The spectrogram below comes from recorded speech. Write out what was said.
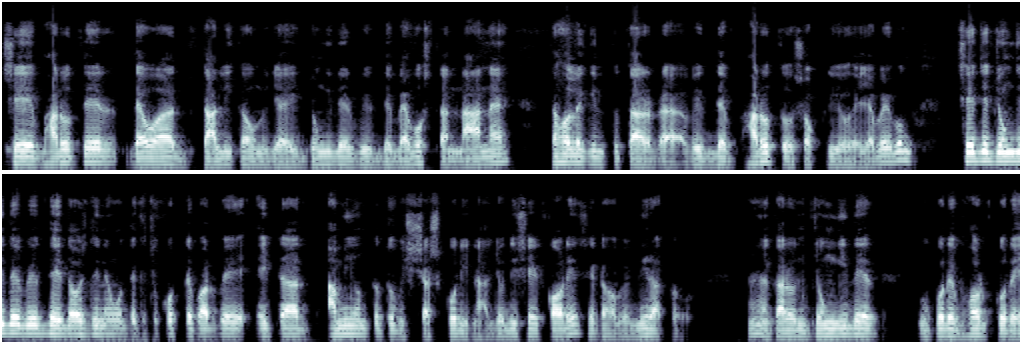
সে ভারতের দেওয়া তালিকা অনুযায়ী জঙ্গিদের বিরুদ্ধে ব্যবস্থা না নেয়, তাহলে কিন্তু তার বিরুদ্ধে ভারতও সক্রিয় হয়ে যাবে এবং সে যে জঙ্গিদের বিরুদ্ধে দশ দিনের মধ্যে কিছু করতে পারবে, এটা আমি অন্তত বিশ্বাস করি না। যদি সে করে, সেটা হবে মিরাকল হ্যাঁ কারণ জঙ্গিদের উপরে ভর করে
